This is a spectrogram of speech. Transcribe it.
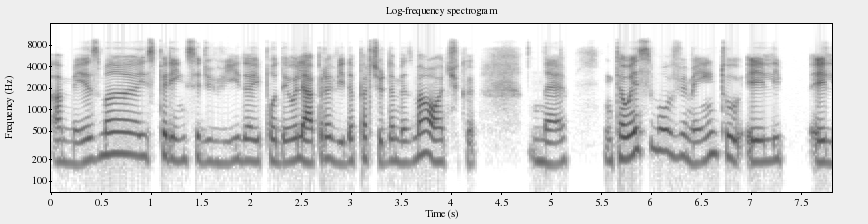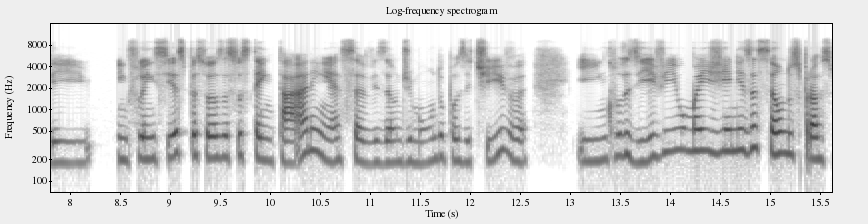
a mesma experiência de vida e poder olhar para a vida a partir da mesma ótica, né. Então esse movimento ele ele influencia as pessoas a sustentarem essa visão de mundo positiva e inclusive uma higienização dos prós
